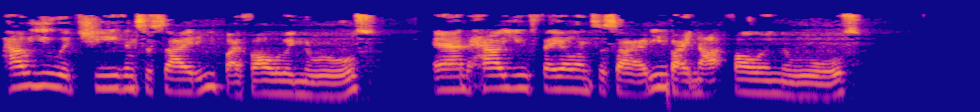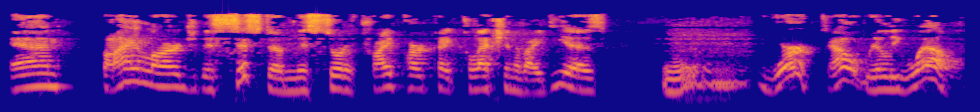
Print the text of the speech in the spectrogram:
how you achieve in society by following the rules, and how you fail in society by not following the rules. And by and large, this system, this sort of tripartite collection of ideas, worked out really well.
